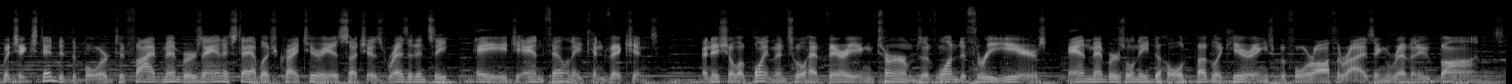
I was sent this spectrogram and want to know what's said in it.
which extended the board to five members and established criteria such as residency, age, and felony convictions. Initial appointments will have varying terms of one to three years, and members will need to hold public hearings before authorizing revenue bonds.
